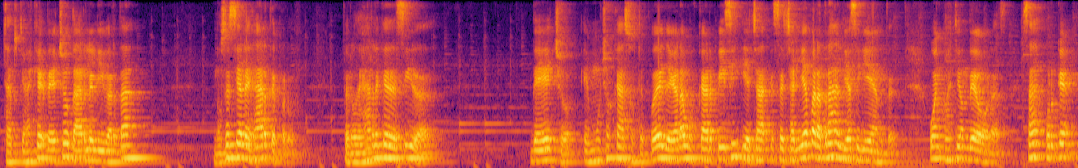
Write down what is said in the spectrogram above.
O sea, tú tienes que, de hecho, darle libertad. No sé si alejarte, pero, pero dejarle que decida. De hecho, en muchos casos te puede llegar a buscar Pisces y se echaría para atrás al día siguiente o en cuestión de horas. ¿Sabes por qué?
